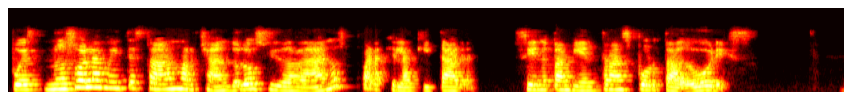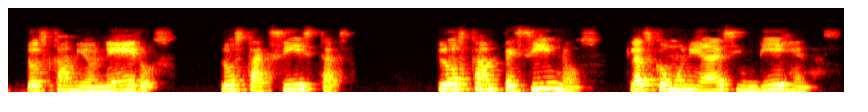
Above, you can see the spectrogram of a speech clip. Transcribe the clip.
pues no solamente estaban marchando los ciudadanos para que la quitaran, sino también transportadores, los camioneros, los taxistas, los campesinos, las comunidades indígenas.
